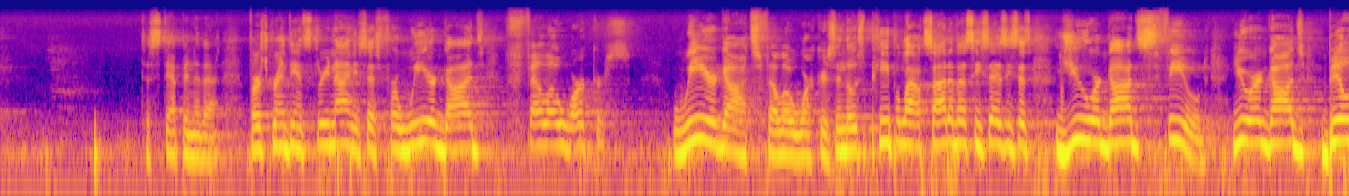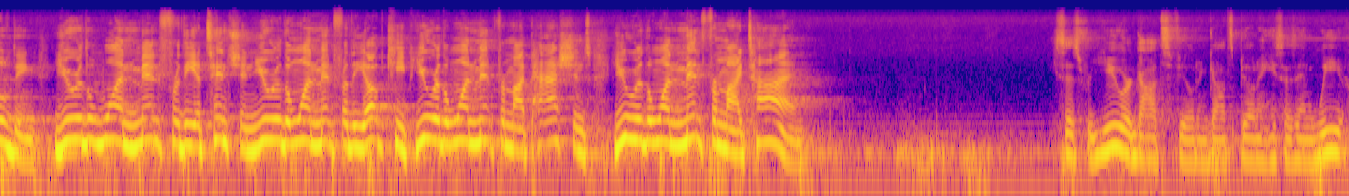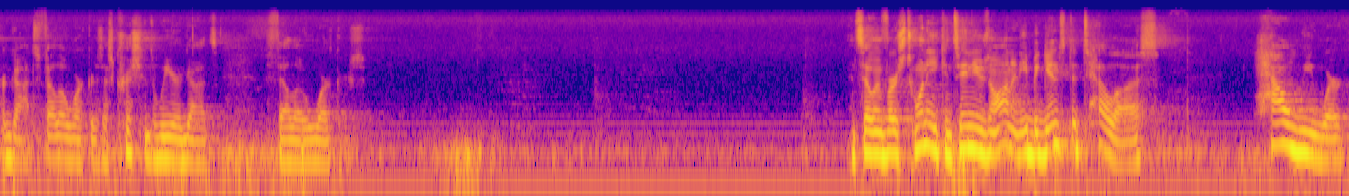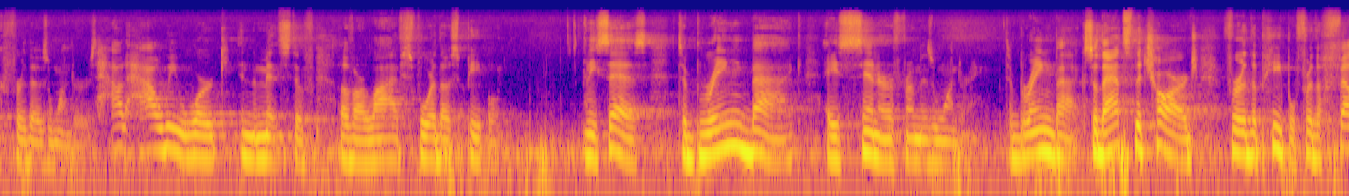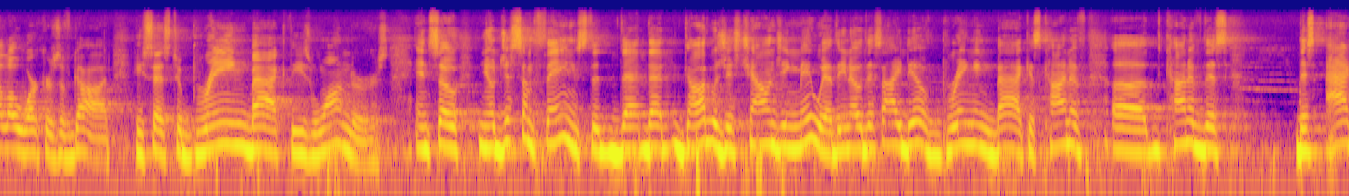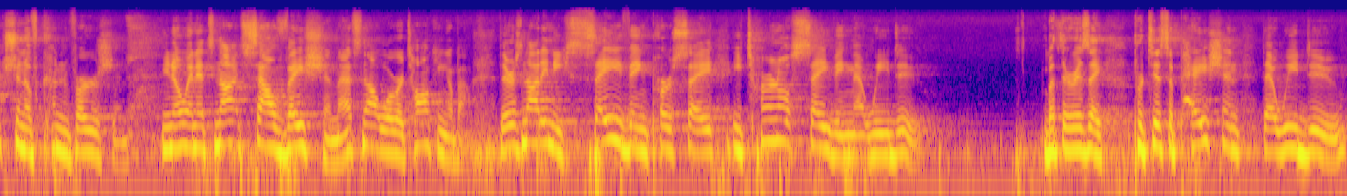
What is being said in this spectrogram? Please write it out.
to step into that. 1 Corinthians 3 9, he says, For we are God's fellow workers. We are God's fellow workers. And those people outside of us, he says, he says, you are God's field. You are God's building. You are the one meant for the attention. You are the one meant for the upkeep. You are the one meant for my passions. You are the one meant for my time. He says, for you are God's field and God's building. He says, and we are God's fellow workers. As Christians, we are God's fellow workers. And so in verse 20, he continues on and he begins to tell us how we work for those wanderers, how, how we work in the midst of, of our lives for those people. And he says, to bring back a sinner from his wandering to bring back. So that's the charge for the people, for the fellow workers of God. He says to bring back these wanderers. And so, you know, just some things that, that, that God was just challenging me with. You know, this idea of bringing back is kind of, uh, kind of this, this action of conversion. You know, and it's not salvation. That's not what we're talking about. There's not any saving per se, eternal saving that we do. But there is a participation that we do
